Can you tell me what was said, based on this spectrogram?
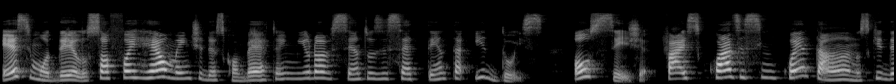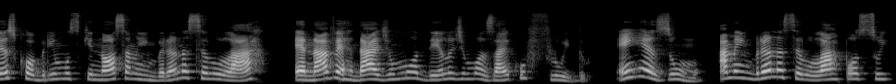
Esse modelo só foi realmente descoberto em 1972, ou seja, faz quase 50 anos que descobrimos que nossa membrana celular é, na verdade, um modelo de mosaico fluido. Em resumo, a membrana celular possui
